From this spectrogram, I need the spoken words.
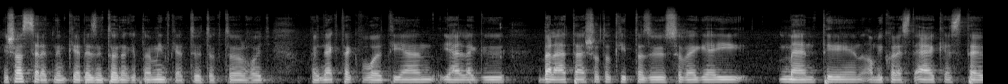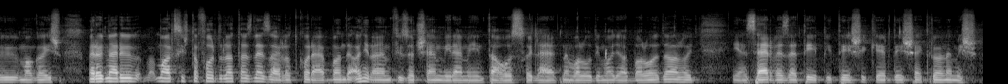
És azt szeretném kérdezni tulajdonképpen mindkettőtöktől, hogy, hogy nektek volt ilyen jellegű belátásotok itt az ő szövegei mentén, amikor ezt elkezdte ő maga is. Mert hogy már ő marxista fordulat az lezajlott korábban, de annyira nem fűzött semmi reményt ahhoz, hogy lehetne valódi magyar baloldal, hogy ilyen szervezetépítési kérdésekről nem is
